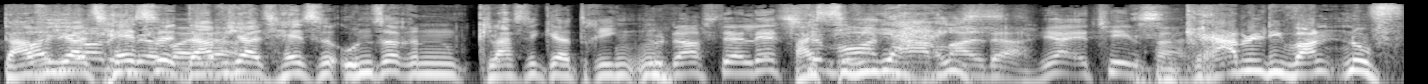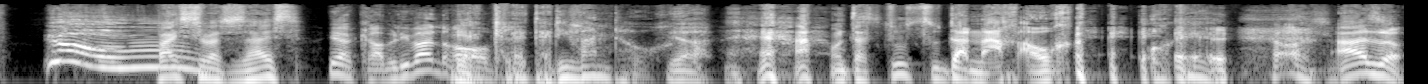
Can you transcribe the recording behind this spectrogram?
darf weiß ich als Hesse, darf ich als Hesse unseren Klassiker trinken? Du darfst der letzte Weißt du, Wort wie der haben, heißt? Alter. Ja, erzähl Das mal. Grabbel die Wand nuff. Weißt du, was das heißt? Ja, krabbel die Wand Ja, drauf. kletter die Wand hoch. Ja. Und das tust du danach auch. Okay. Also,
